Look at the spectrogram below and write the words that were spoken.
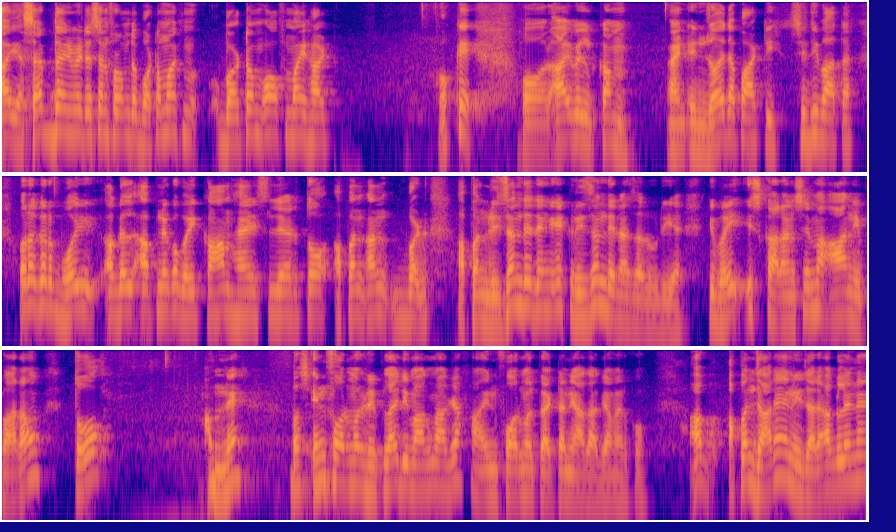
I accept the invitation from the bottom of bottom of my heart okay और I will come and enjoy the party सीधी बात है। और अगर भाई, अगर अपने को भाई काम है इसलिए तो अपन अन अपन रीज़न दे देंगे। एक रीज़न देना ज़रूरी है कि भाई, इस कारण से मैं आ नहीं पा रहा हूँ। तो हमने बस इनफॉर्मल रिप्लाई दिमाग में आ गया। हाँ इनफॉर्मल पैटर्न याद आ गया मेरे को। अब अपन जा रहे हैं नहीं जा रहे अगले ने,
